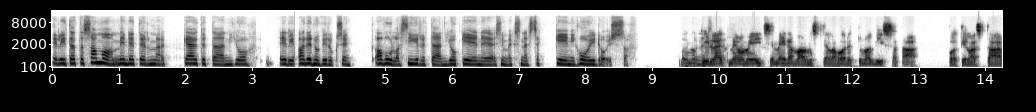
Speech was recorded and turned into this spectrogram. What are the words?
Eli tätä samaa menetelmää käytetään jo, eli adenoviruksen avulla siirretään jo geenejä esimerkiksi näissä geenihoidoissa? No, no kyllä, että me olemme itse meidän valmisteella hoidettu noin 500 potilasta,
